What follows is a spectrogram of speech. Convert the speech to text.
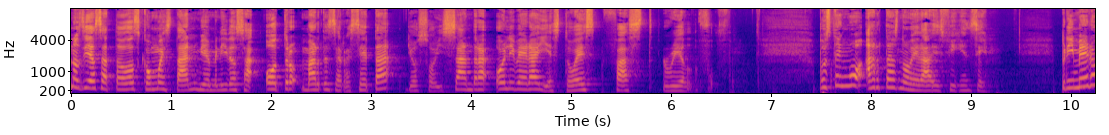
buenos días a todos, ¿cómo están? Bienvenidos a otro martes de receta. Yo soy Sandra Olivera y esto es Fast Real Food. Pues tengo hartas novedades, fíjense. Primero,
